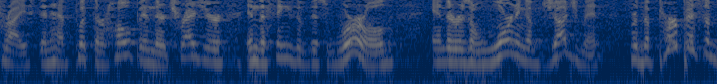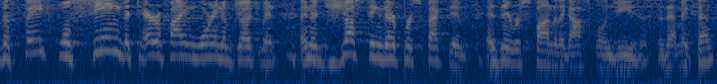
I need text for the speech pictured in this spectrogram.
Christ, and have put their hope and their treasure in the things of this world, and there is a warning of judgment for the purpose of the faithful seeing the terrifying warning of judgment and adjusting their perspective as they respond to the gospel in Jesus. Does that make sense?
